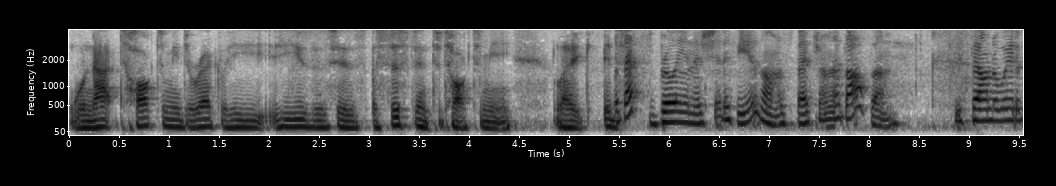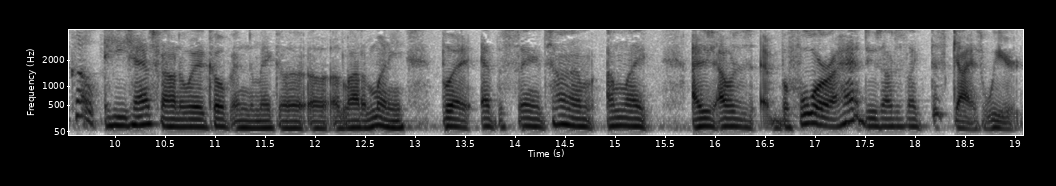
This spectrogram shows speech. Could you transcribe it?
will not talk to me directly. He he uses his assistant to talk to me, like But it's that's brilliant as shit. If he is on the spectrum, that's awesome. He's found a way to cope. he has found a way to cope and to make a, a, a lot of money. But at the same time, I'm like, I just, I was before I had dudes, I was just like, this guy is weird.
